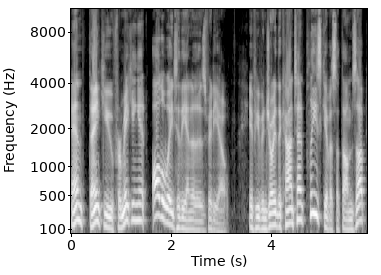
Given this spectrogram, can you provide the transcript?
And thank you for making it all the way to the end of this video. If you've enjoyed the content, please give us a thumbs up.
